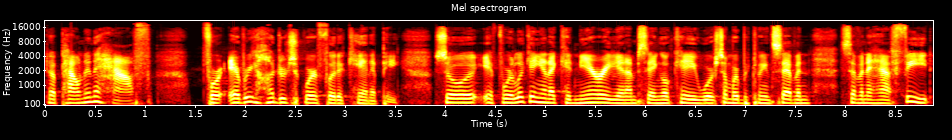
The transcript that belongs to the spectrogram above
to a pound and a half for every 100 square foot of canopy. So if we're looking at a canary and I'm saying, okay, we're somewhere between seven, seven and a half feet,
